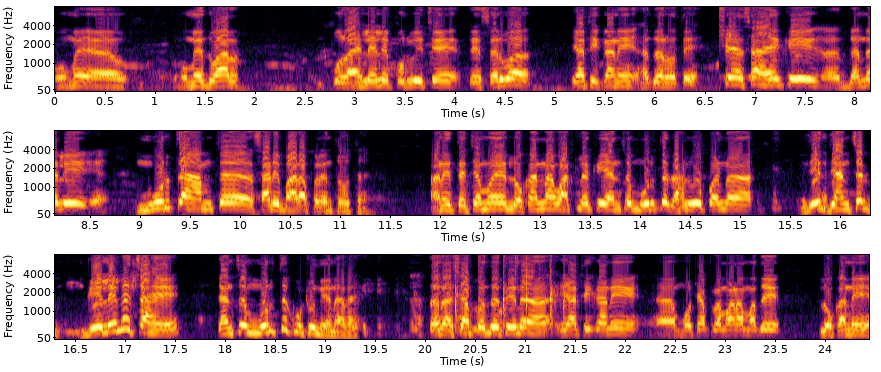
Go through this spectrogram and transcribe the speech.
उमे उमेदवार पु- राहिलेले पूर्वीचे ते सर्व या ठिकाणी हजर होते. विषय असा आहे की जनरली मुहूर्त आमचं साडेबारापर्यंत होतं. आणि त्याच्यामुळे लोकांना वाटलं की यांचं मूर्त घालवू पण जे ज्यांचं गेलेलंच आहे त्यांचं मूर्त कुठून येणार आहे? तर अशा पद्धतीनं या ठिकाणी मोठ्या प्रमाणामध्ये लोकांनी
